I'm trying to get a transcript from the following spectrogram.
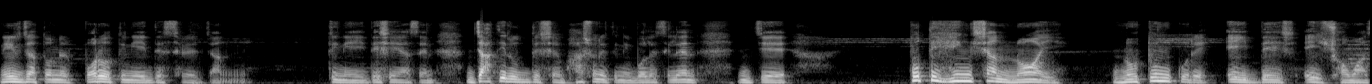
নির্যাতনের পরও তিনি এই দেশ ছেড়ে যাননি। তিনি এই দেশে আছেন। জাতির উদ্দেশ্যে ভাষণে তিনি বলেছিলেন যে, প্রতিহিংসা নয়, নতুন করে এই দেশ, এই সমাজ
